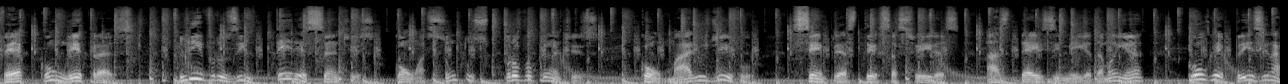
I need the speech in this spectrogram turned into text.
Café com Letras. Livros interessantes com assuntos provocantes. Com Mário Divo. Sempre às terças-feiras, às dez e meia da manhã, com reprise na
